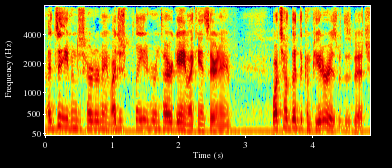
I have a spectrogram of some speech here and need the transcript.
I just even just heard her name. I just played her entire game. I can't say her name. Watch how good the computer is with this bitch.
